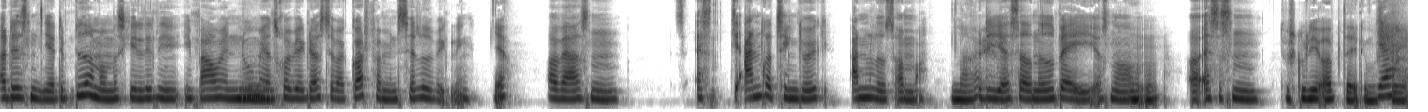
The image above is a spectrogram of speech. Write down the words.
Og det er sådan, ja, det bider mig måske lidt i, i bagenden nu, mm. men jeg tror virkelig også, det var godt for min selvudvikling. Ja. At være sådan, altså, de andre tænkte jo ikke anderledes om mig. Nej. Fordi jeg sad nede bag i og sådan noget. Mm-mm. Og altså sådan... Du skulle lige opdage det måske. Ja,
